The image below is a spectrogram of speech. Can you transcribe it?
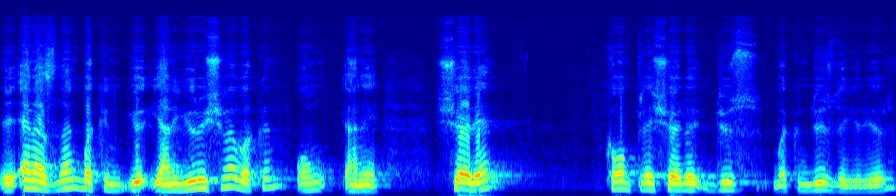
e, en azından bakın yani yürüyüşüme bakın. On, yani şöyle komple şöyle düz bakın düz de yürüyorum.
